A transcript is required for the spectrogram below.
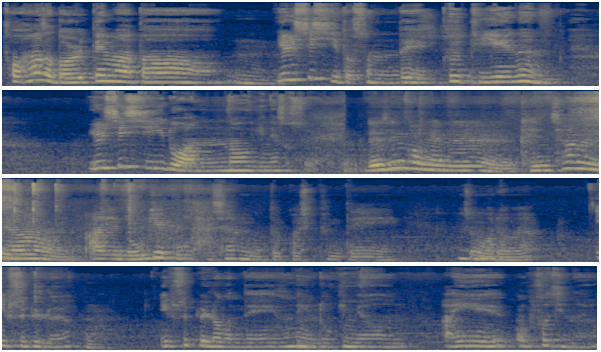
저 항상 넣을 때마다 음. 1cc 넣었었는데 그 뒤에는 1cc도 안 넣긴 했었어요. 내 생각에는 괜찮으면 아예 녹이고 다시 하면 어떨까 싶은데 좀 음. 어려워요? 입술 필러요? 응. 입술 필러 근데 선생님 응. 녹이면 아예 없어지나요?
